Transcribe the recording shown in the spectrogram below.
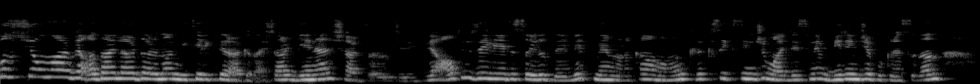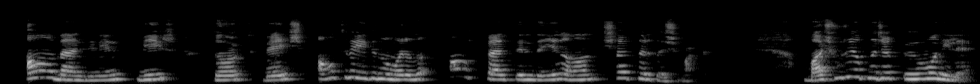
Pozisyonlar ve adaylarda aranan nitelikler arkadaşlar genel şartlar öncelikli. 657 sayılı Devlet Memuru Kanunu'nun 48. maddesinin 1. fıkrasının A bendinin 1, 4, 5, 6 ve 7 numaralı alt bentlerinde yer alan şartları taşımak. Başvuru yapılacak ünvan ile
